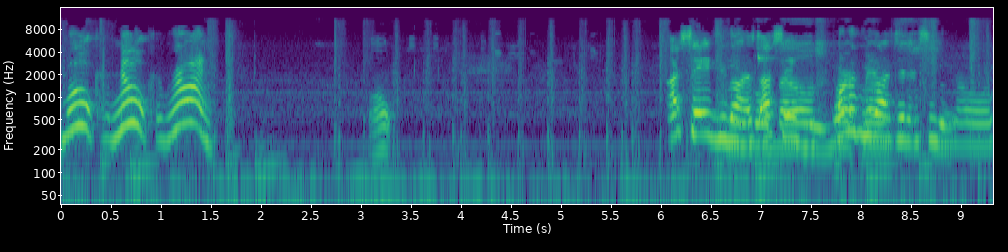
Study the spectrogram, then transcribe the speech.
Nuke, nuke, run! Oh, I saved you guys. I saved you. One of you guys didn't see it. snow,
